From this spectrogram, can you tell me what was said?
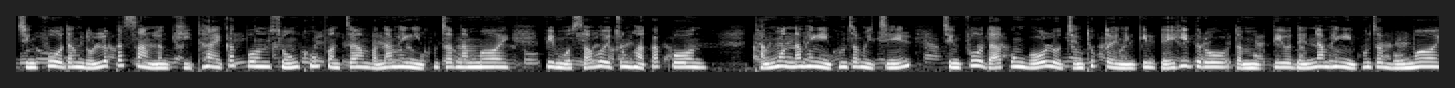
Chính phủ đang nỗ lực cắt giảm lượng khí thải carbon xuống 0% vào năm 2050 vì một xã hội trung hòa carbon. Tháng 1 năm 2019, chính phủ đã công bố lộ trình thúc đẩy nền kinh tế hydro đặt mục tiêu đến năm 2040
